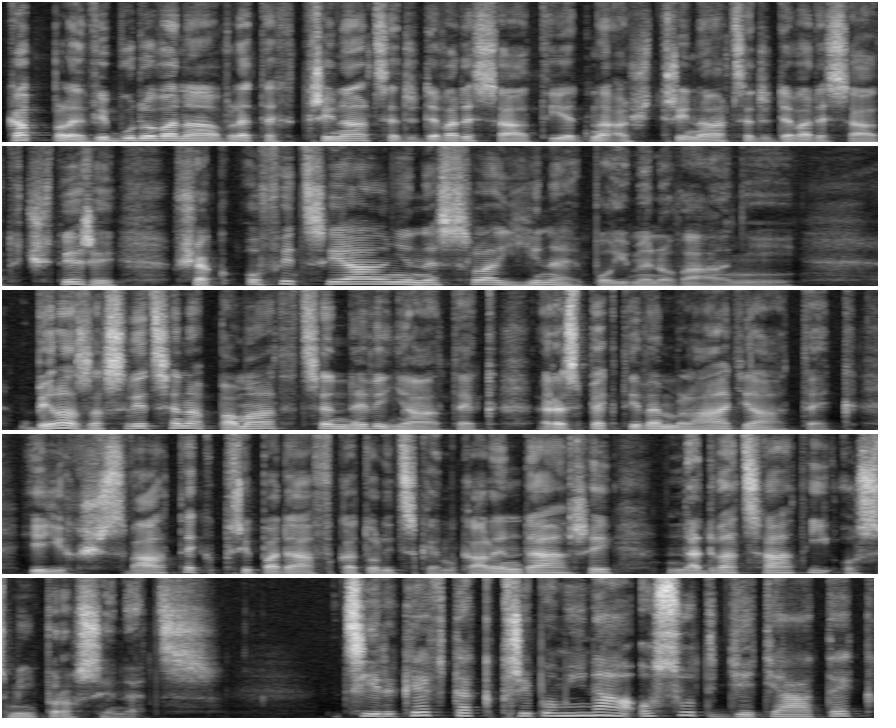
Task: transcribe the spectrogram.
Kaple vybudovaná v letech 1391 až 1394 však oficiálně nesla jiné pojmenování byla zasvěcena památce nevinátek, respektive mláďátek, jejichž svátek připadá v katolickém kalendáři na 28. prosinec. Církev tak připomíná osud děťátek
